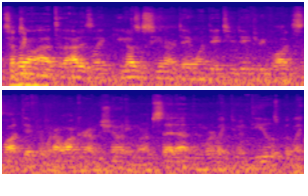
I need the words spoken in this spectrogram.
Something I'll add to that is like you guys will see in our day one, day two, day three vlogs. It's a lot different when I walk around the show anymore. I'm set up and we're like doing deals, but like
